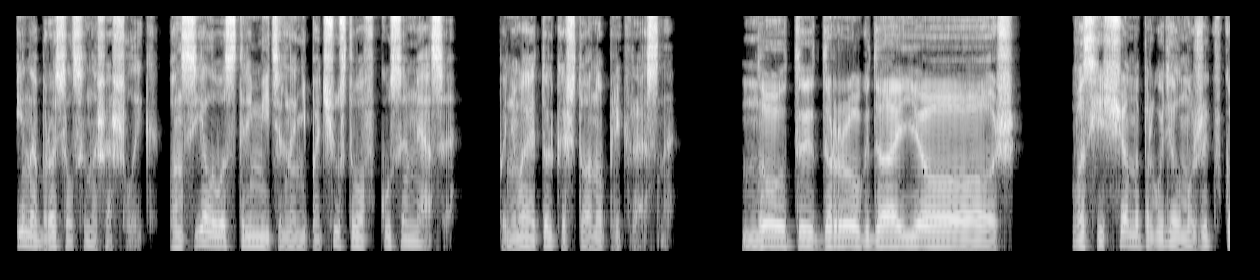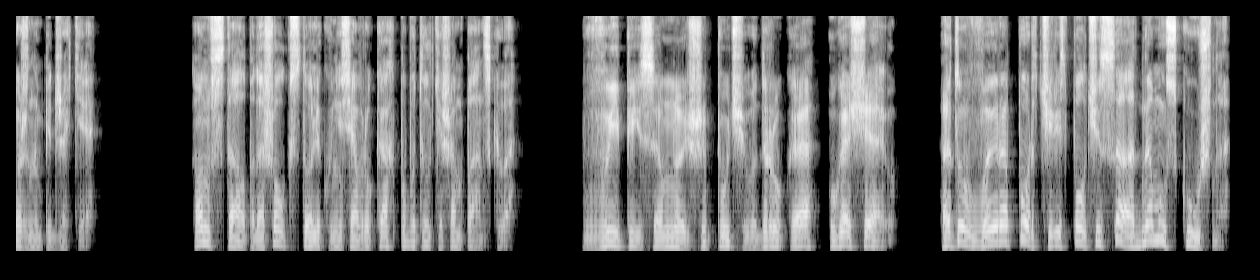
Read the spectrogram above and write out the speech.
и набросился на шашлык. Он съел его стремительно, не почувствовав вкуса мяса, понимая только, что оно прекрасно. «Ну ты, друг, даешь!» Восхищенно прогудел мужик в кожаном пиджаке. Он встал, подошел к столику, неся в руках по бутылке шампанского. Выпей со мной шипучего, друг, а? Угощаю. А то в аэропорт через полчаса одному скучно.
